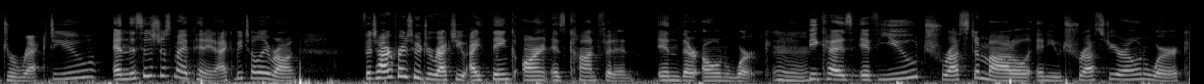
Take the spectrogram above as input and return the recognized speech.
direct you, and this is just my opinion, I could be totally wrong. Photographers who direct you, I think, aren't as confident in their own work mm. because if you trust a model and you trust your own work,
